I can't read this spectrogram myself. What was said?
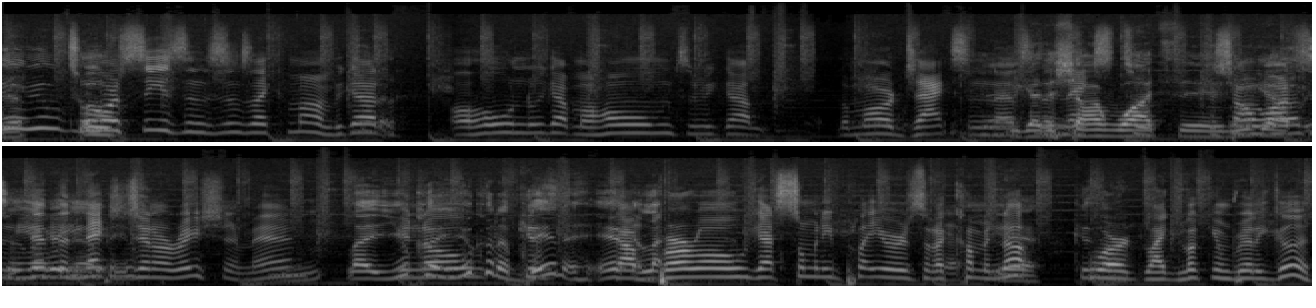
You- you- Two well, more seasons. It's like, come on. We got a whole new. We got Mahomes and we got Lamar Jackson. That's you got the Deshaun next two- Watson. Deshaun you Watson. yeah, They're the yeah, next yeah. generation, man. Mm-hmm. Like you, You could know, you could have 'cause been. You It, got like, Burrow. You got so many players that are Yeah. coming Yeah. up who are like looking really good.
